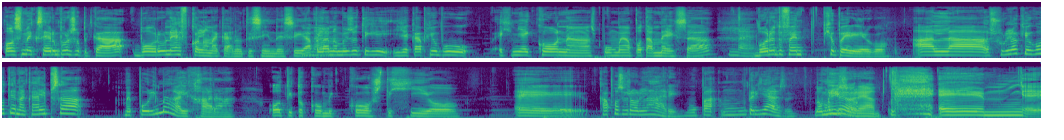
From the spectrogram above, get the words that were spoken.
Όσοι με ξέρουν προσωπικά μπορούν εύκολα να κάνουν τη σύνδεση. Ναι. Απλά νομίζω ότι για κάποιον που έχει μια εικόνα, ας πούμε, από τα μέσα, Ναι. μπορεί να του φαίνεται πιο περίεργο. Αλλά σου λέω και εγώ ότι ανακάλυψα με πολύ μεγάλη χαρά ότι το κομικό στοιχείο ε, κάπως ρολάρει. Μου, πα- μου ταιριάζει. Νομίζω. Πολύ ωραία. Ε, μ, ε,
